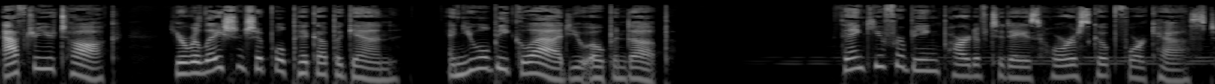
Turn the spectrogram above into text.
After you talk, your relationship will pick up again, and you will be glad you opened up. Thank you for being part of today's horoscope forecast.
